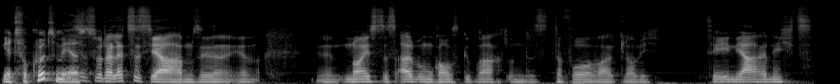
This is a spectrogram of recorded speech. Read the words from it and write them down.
Jetzt vor kurzem erst. dieses oder letztes Jahr haben sie ihr, ihr neuestes Album rausgebracht und das davor war, glaube ich, zehn Jahre nichts.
